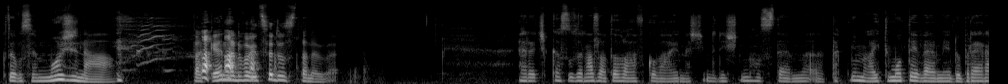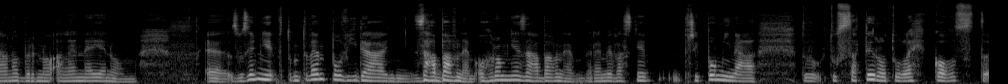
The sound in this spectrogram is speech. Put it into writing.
k tomu se možná také na dvojce dostaneme. Herečka Suzana Zlatohlávková je naším dnešním hostem. Takovým leitmotivem je Dobré ráno Brno, ale nejenom. Eh, Zuzi, mě v tom tvém povídání, zábavném, ohromně zábavném, které mi vlastně připomíná tu, tu satiru, tu lehkost eh,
